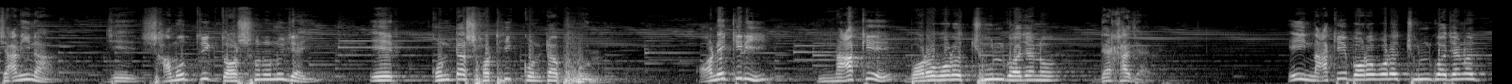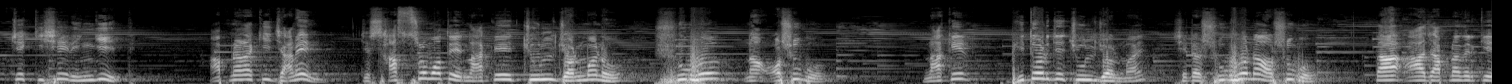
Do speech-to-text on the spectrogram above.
জানি না যে সামুদ্রিক দর্শন অনুযায়ী এর কোনটা সঠিক, কোনটা ভুল। অনেকেরই নাকে বড় বড় চুল গজানো দেখা যায়। এই নাকে বড় বড় চুল গজানো যে কিসের ইঙ্গিত, আপনারা কি জানেন যে শাস্ত্রমতে নাকে চুল জন্মানো শুভ না অশুভ? নাকের ভিতর যে চুল জন্মায় সেটা শুভ না অশুভ? তা আজ আপনাদেরকে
